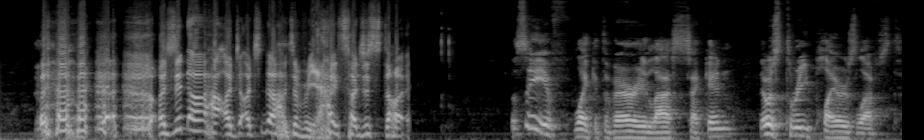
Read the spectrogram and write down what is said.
I just didn't know how I, I just didn't know how to react, so I just started. Let's see if, like, at the very last second, there was three players left.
